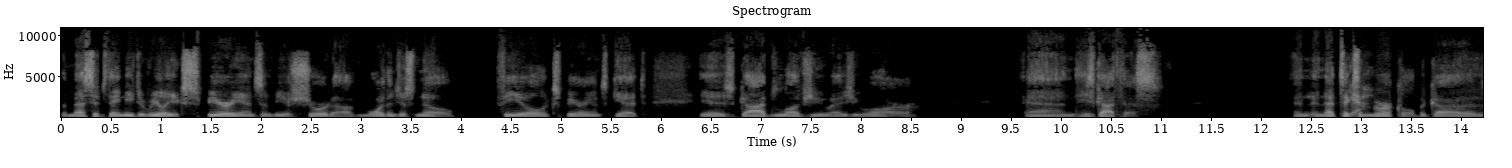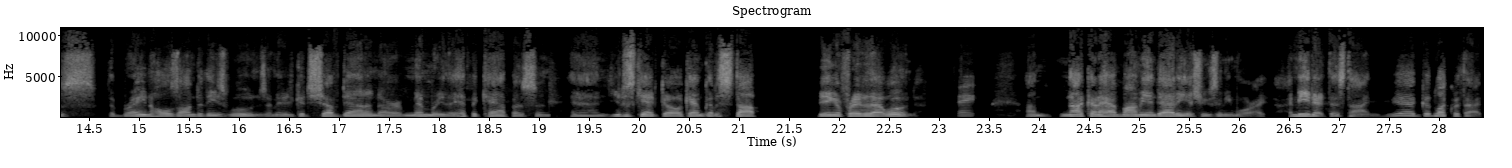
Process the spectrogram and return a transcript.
the message they need to really experience and be assured of, more than just know, feel, experience, get, is God loves you as you are. And he's got this. And, and that takes Yeah. a miracle because the brain holds onto these wounds. I mean, it gets shoved down in our memory, the hippocampus, and, and you just can't go, okay, I'm going to stop being afraid of that wound. Right. I'm not going to have mommy and daddy issues anymore. I, I mean it this time. Yeah, good luck with that.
